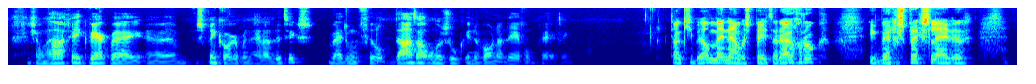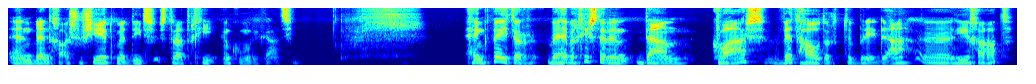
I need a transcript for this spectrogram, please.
Gert-Jan Hagen, ik werk bij uh, Urban Analytics. Wij doen veel dataonderzoek in de woon- en leefomgeving. Dankjewel. Mijn naam is Peter Ruigerok. Ik ben gespreksleider en ben geassocieerd met Diets Strategie en Communicatie. Henk Peter, we hebben gisteren Daan Kwaars, wethouder te Breda, uh, hier gehad.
